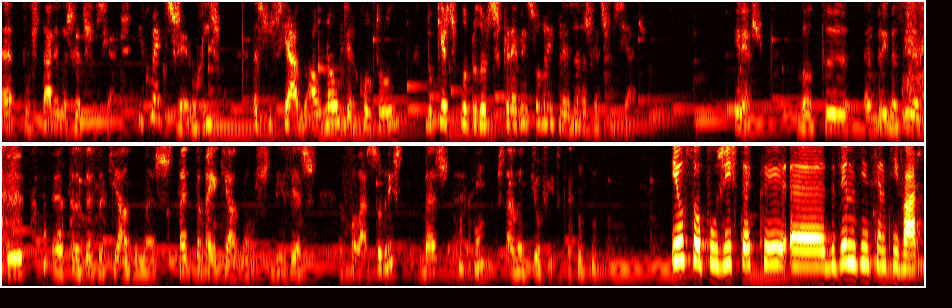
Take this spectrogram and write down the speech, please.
a postarem nas redes sociais e como é que se gera o risco associado ao não ter controle do que estes colaboradores escrevem sobre a empresa nas redes sociais. Inês, dou-te a primazia de uh, trazeres aqui algumas, tenho também aqui alguns dizeres a falar sobre isto, mas uh, okay. gostava de te ouvir. Eu sou apologista que uh, devemos incentivar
